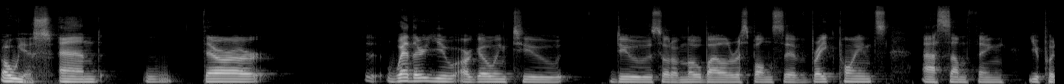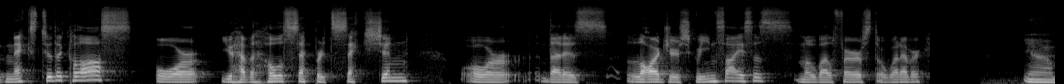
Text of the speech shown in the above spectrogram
Oh, yes. and there are whether you are going to do sort of mobile responsive breakpoints as something you put next to the class or you have a whole separate section or that is larger screen sizes mobile first or whatever Yeah.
